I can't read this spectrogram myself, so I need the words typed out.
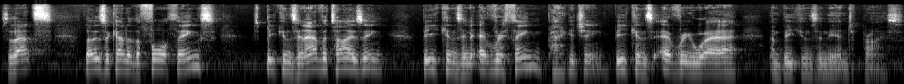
So that's those are kind of the four things beacons in advertising, beacons in everything, packaging, beacons everywhere, and beacons in the enterprise.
